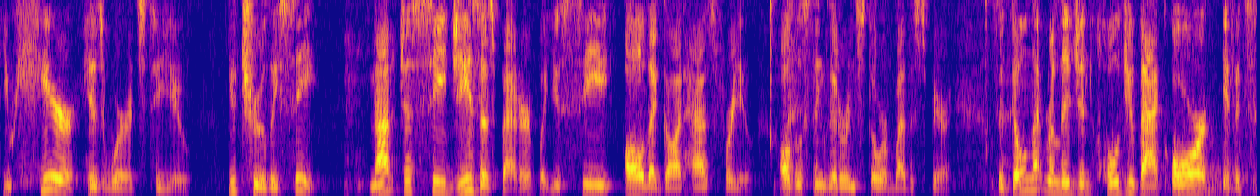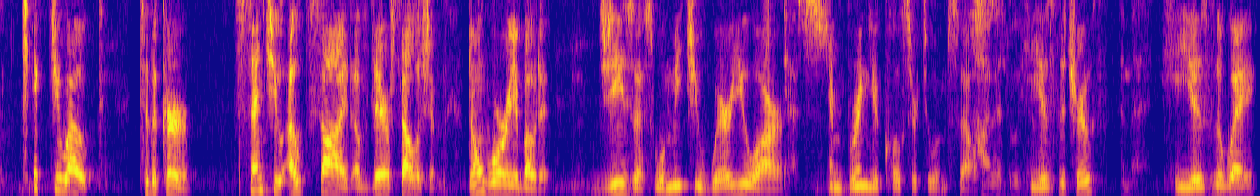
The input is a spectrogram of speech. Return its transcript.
You hear his words to you, you truly see. Not just see Jesus better, but you see all that God has for you, all those things that are in store by the Spirit. So don't let religion hold you back, or if it's kicked you out to the curb, sent you outside of their fellowship, don't worry about it. Jesus will meet you where you are Yes. and bring you closer to himself. Hallelujah. He is the truth. Amen. He is the way.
